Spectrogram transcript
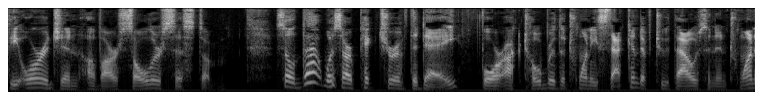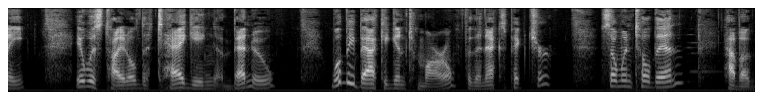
the origin of our solar system. So that was our picture of the day for October the 22nd of 2020. It was titled tagging Bennu. We'll be back again tomorrow for the next picture. So until then, have a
